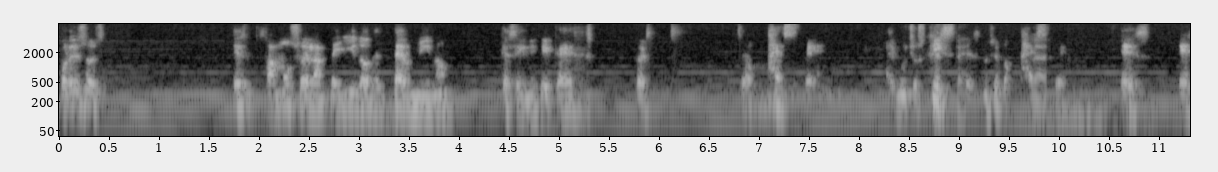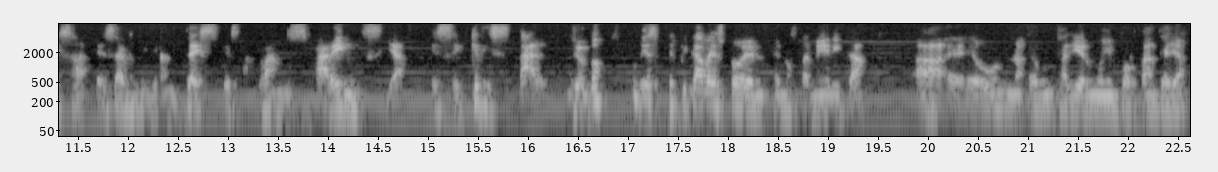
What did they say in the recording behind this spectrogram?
Por eso es, es famoso el apellido del término que significa esto, es, es Hay muchos quistes, ¿no es cierto? Es esa, esa brillantez, esa transparencia, ese cristal, ¿cierto? Un día explicaba esto en, en Norteamérica, uh, en, un, un, taller muy importante allá,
